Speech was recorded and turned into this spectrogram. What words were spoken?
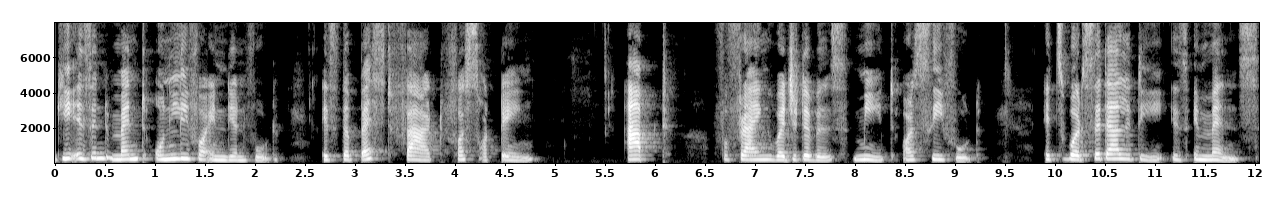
Ghee isn't meant only for Indian food. It's the best fat for sauteing, apt for frying vegetables, meat, or seafood. Its versatility is immense.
